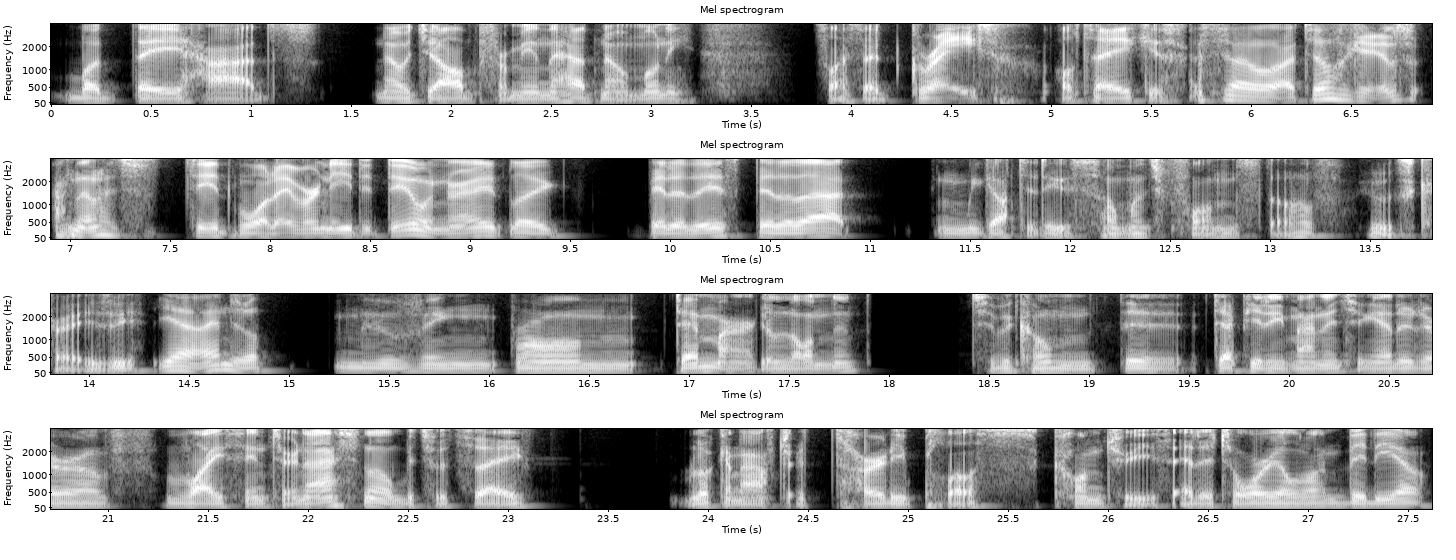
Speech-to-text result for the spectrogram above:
but they had no job for me and they had no money. So I said, great, I'll take it. So I took it and then I just did whatever needed doing, right? Like bit of this, bit of that. And we got to do so much fun stuff. It was crazy. Yeah, I ended up moving from Denmark to London to become the deputy managing editor of Vice International, which would say looking after 30 plus countries editorial on video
